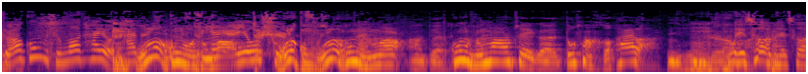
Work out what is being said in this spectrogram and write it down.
主要功夫熊猫它有它的除了功夫熊猫优势，除了功夫除了功夫熊猫啊，对功夫熊猫这个都算合拍了，你你知道吗？没错没错，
